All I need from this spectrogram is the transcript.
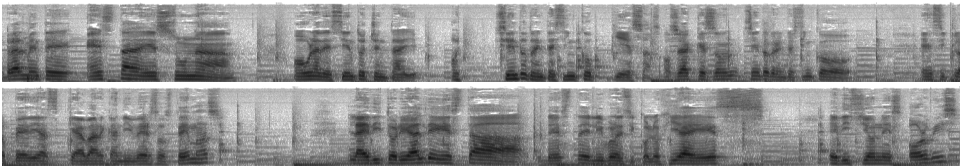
Realmente esta es una obra de 180, 135 piezas, o sea que son 135 enciclopedias que abarcan diversos temas. La editorial de, esta, de este libro de psicología es Ediciones Orbis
